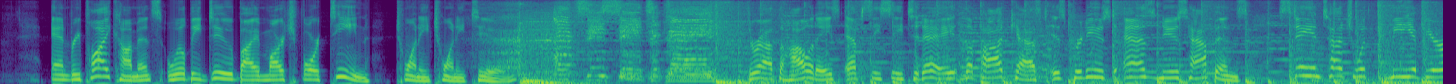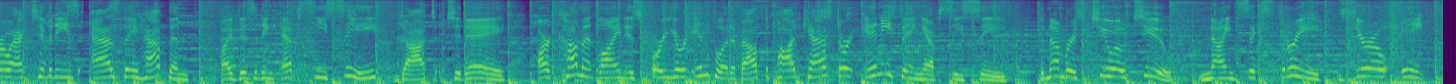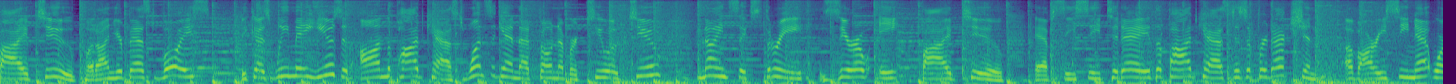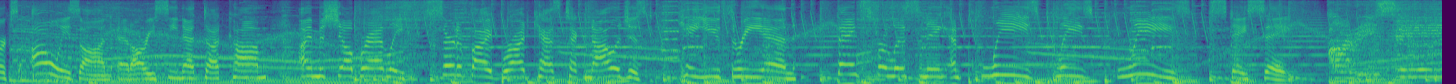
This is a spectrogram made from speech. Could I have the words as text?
and reply comments will be due by March 14, 2022. FCC Today. Throughout the holidays, FCC Today, the podcast, is produced as news happens. Stay in touch with Media Bureau activities as they happen by visiting fcc.today. Our comment line is for your input about the podcast or anything FCC. The number is 202 963 0852. Put on your best voice because we may use it on the podcast. Once again, that phone number 202 963 0852. FCC Today, the podcast, is a production of REC Networks, always on at recnet.com. I'm Michelle Bradley, certified broadcast technologist, KU3N. Thanks for listening, and please, please, please stay safe. REC. REC.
